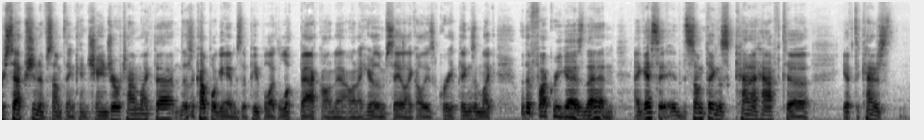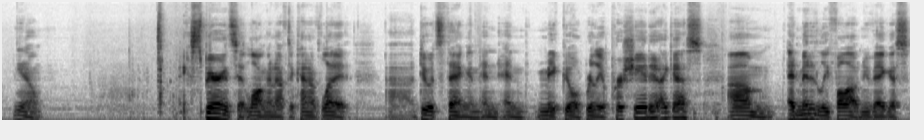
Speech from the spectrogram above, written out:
perception of something can change over time like that. There's a couple games that people like look back on now, and I hear them say like all these great things. I'm like, where the fuck were you guys then? I guess it, it, some things kind of have to, you have to kind of just, you know, experience it long enough to kind of let it uh, do its thing and, and, and make people really appreciate it, I guess. Um, admittedly, Fallout New Vegas,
